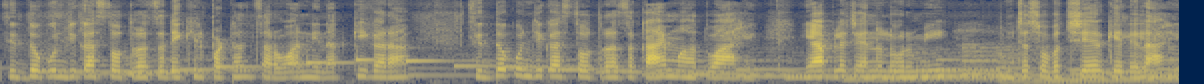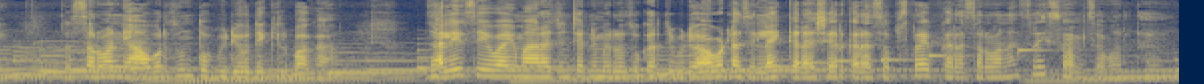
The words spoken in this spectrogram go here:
सिद्धकुंजिका स्तोत्राचं देखील पठण सर्वांनी नक्की करा. सिद्धकुंजिका स्तोत्राचं काय महत्त्व आहे हे आपल्या चॅनलवर मी तुमच्यासोबत शेअर केलेलं आहे. तर सर्वांनी आवर्जून तो व्हिडिओ देखील बघा. झाले सेवाई महाराजांच्या मी रुजू व्हिडिओ आवडला असेल लाईक करा शेअर करा सबस्क्राईब करा. सर्वांना श्री स्वामी समर्थ.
